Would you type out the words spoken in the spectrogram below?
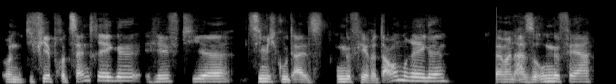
Und die vier Prozent regel hilft hier ziemlich gut als ungefähre Daumenregel. Wenn man also ungefähr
